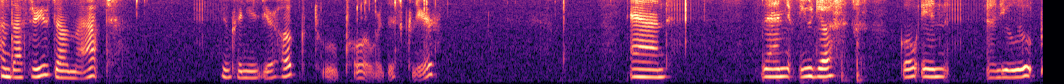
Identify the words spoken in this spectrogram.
And after you've done that, you can use your hook to pull over this clear. And then you just go in and you loop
